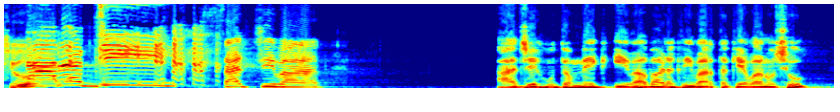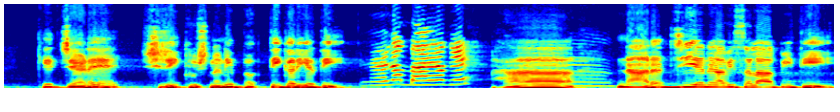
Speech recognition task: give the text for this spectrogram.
શું? નારદજી. સાચી વાત. આજે હું તમને એક એવા બાળકની વાર્તા કહેવાનો છું કે જેણે શ્રી કૃષ્ણની ભક્તિ કરી હતી. નાના બાળકે? હા નારદજી એને આવી સલાહ આપી હતી.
